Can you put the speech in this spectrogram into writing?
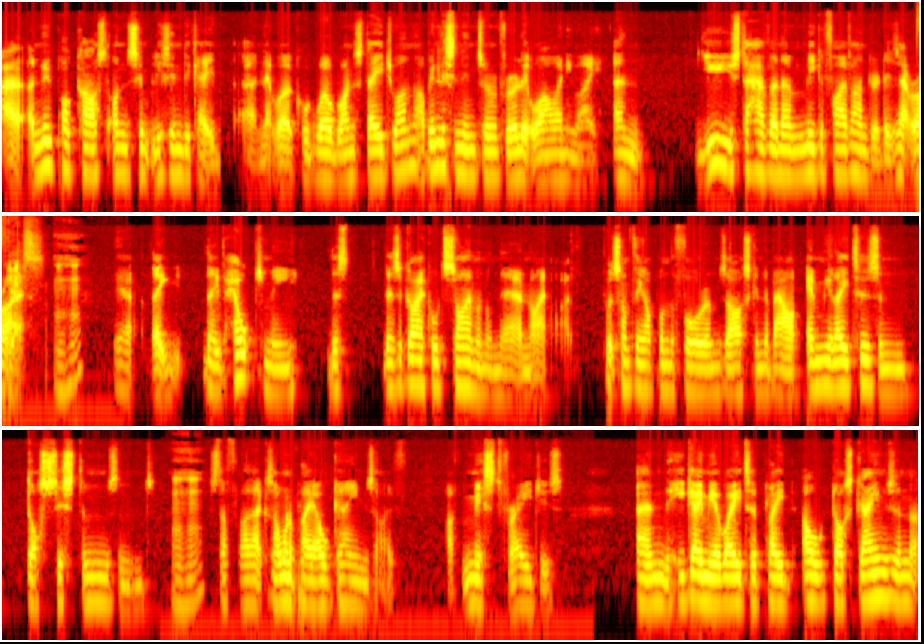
a, a new podcast on Simply Syndicated uh, network called World One Stage One. I've been listening to them for a little while anyway, and you used to have an Amiga 500. Is that right? yes, hmm Yeah, they they've helped me. There's there's a guy called Simon on there, and I, I put something up on the forums asking about emulators and DOS systems and hmm stuff like that because I want to play old games I've I've missed for ages. And he gave me a way to play old DOS games, and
